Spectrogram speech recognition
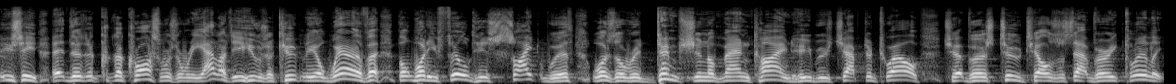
You see, uh, the, the, the, cross was a reality. He was acutely aware of it. But what he filled his sight with was the redemption of mankind. Hebrews chapter 12, verse 2 tells us that very clearly.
